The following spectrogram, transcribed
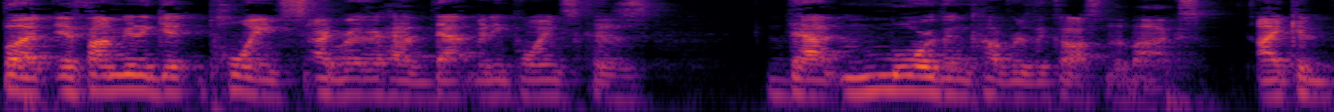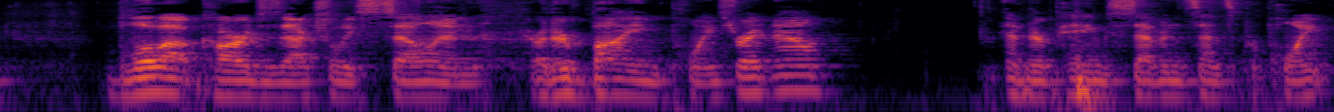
but if I'm going to get points, I'd rather have that many points because that more than covers the cost of the box. I could, Blowout Cards is actually selling, or they're buying points right now, and they're paying 7 cents per point.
